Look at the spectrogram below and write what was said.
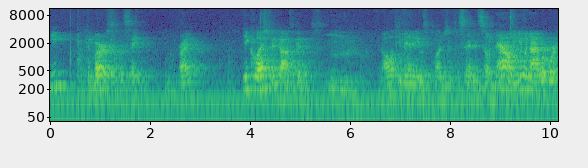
He conversed with Satan, right? He questioned God's goodness. And all of humanity was plunged into sin. And so now you and I, we're,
